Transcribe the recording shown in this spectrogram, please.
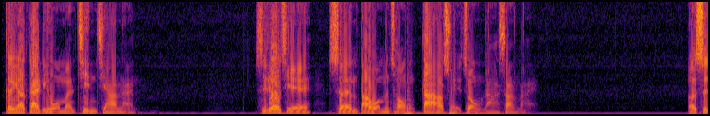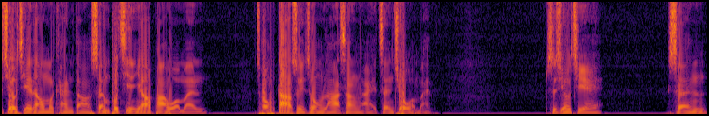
更要带领我们进迦南。十六节，神把我们从大水中拉上来，而十九节让我们看到，神不仅要把我们从大水中拉上来拯救我们，十九节，神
